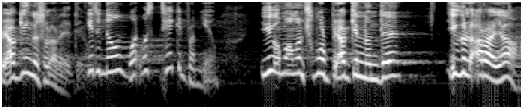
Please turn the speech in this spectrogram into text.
빼앗긴 것을 알아야 돼요. you have to know what was taken from you. 이 어마어마한 축복을 빼앗겼는데 이걸 알아야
